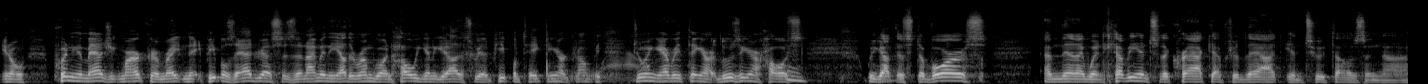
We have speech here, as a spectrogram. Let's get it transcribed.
you know, putting the magic marker and writing people's addresses. And I'm in the other room going, how are we going to get out of this? We had people taking our company, doing everything, our, losing our house. Mm. We got this divorce. And then I went heavy into the crack after that in 2000. Uh,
